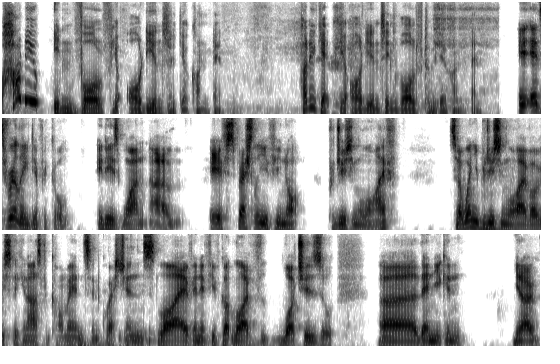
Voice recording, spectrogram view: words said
How do you involve your audience with your content? How do you get your audience involved with your content? It, it's really difficult. It is one, um, if, especially if you're not producing live. So when you're producing live, obviously you can ask for comments and questions live, and if you've got live watches, or uh, then you can, you know,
